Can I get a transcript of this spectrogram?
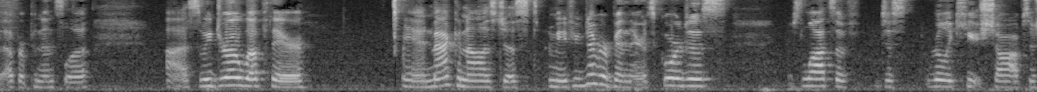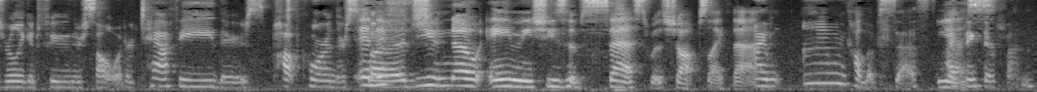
the Upper Peninsula. Uh, so we drove up there, and Mackinac is just, I mean, if you've never been there, it's gorgeous. There's lots of just really cute shops. There's really good food. There's saltwater taffy. There's popcorn. There's fudge. And if you know Amy, she's obsessed with shops like that. I, I wouldn't call them obsessed. I think they're fun.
